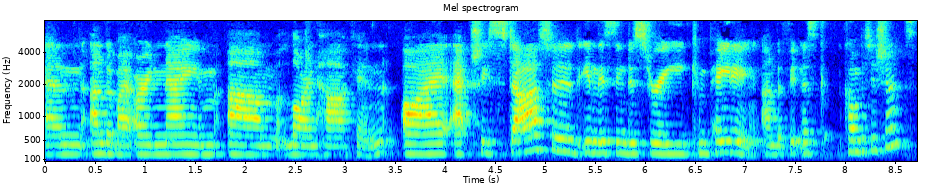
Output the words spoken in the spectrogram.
and under my own name, um, Lauren Harkin, I actually started in this industry competing under fitness competitions.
